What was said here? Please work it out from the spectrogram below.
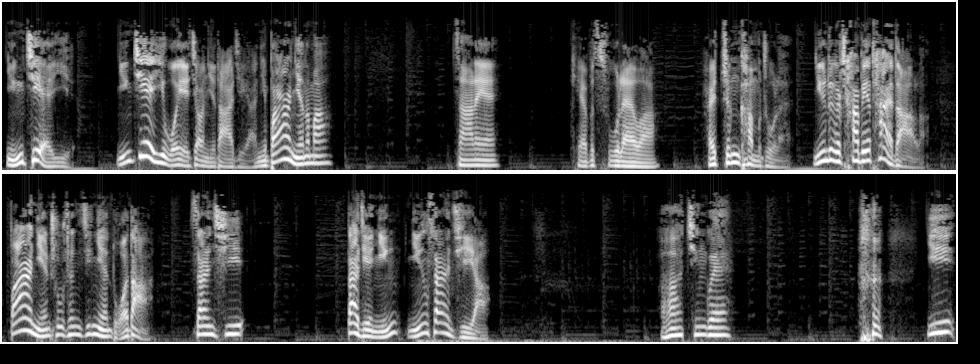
您介意？您介意我也叫你大姐啊？你八二年的吗？咋嘞？看不出来哇，还真看不出来。您这个差别太大了。八二年出生，今年多大？三十七。大姐，您您三十七呀？啊，金龟，哼，你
